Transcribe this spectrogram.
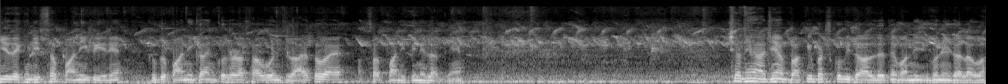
ये देखें जी, सब पानी पी रहे हैं, क्योंकि पानी का इनको थोड़ा सा वो इंतज़ार करवाया है, अब सब पानी पीने लग गए हैं। चलें, आ जाएँ बाकी बर्ड्स को भी डाल देते हैं, पानी जिनको नहीं डाला हुआ।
